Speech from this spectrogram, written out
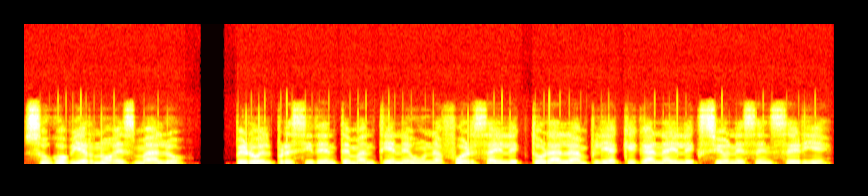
Su gobierno es malo, pero el presidente mantiene una fuerza electoral amplia que gana elecciones en serie.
